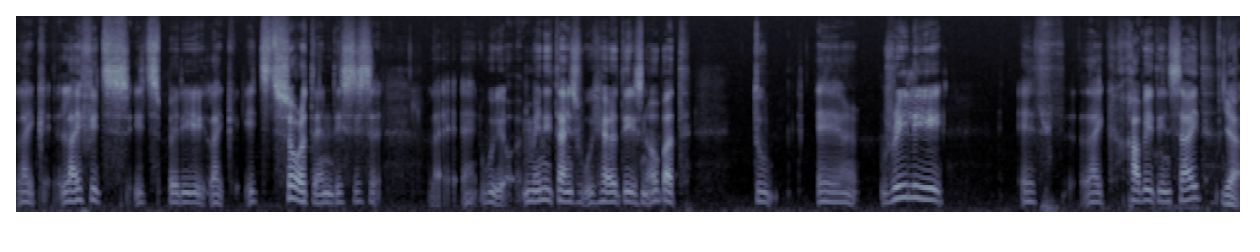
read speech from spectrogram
like life. It's it's very like it's short, and this is uh, like uh, we many times we heard this, no, but to uh, really uh, like have it inside Yeah.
